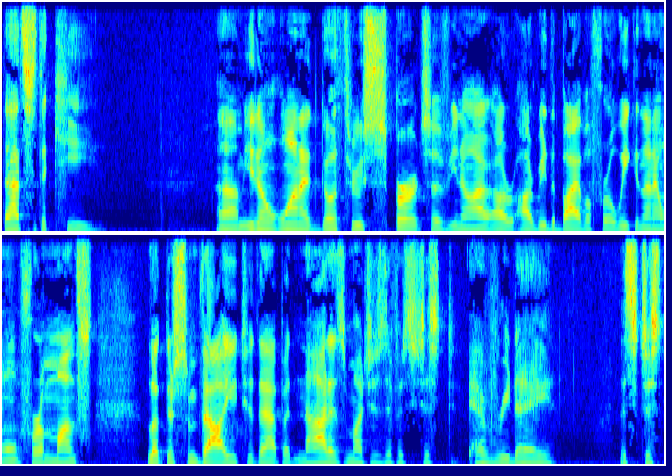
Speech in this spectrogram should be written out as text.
that's the key. Um, you don't want to go through spurts of, you know, I, I'll, I'll read the Bible for a week and then I won't for a month. Look, there's some value to that, but not as much as if it's just every day. It's just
